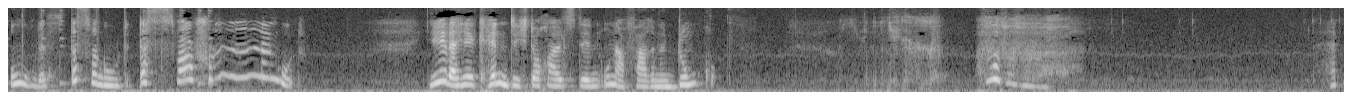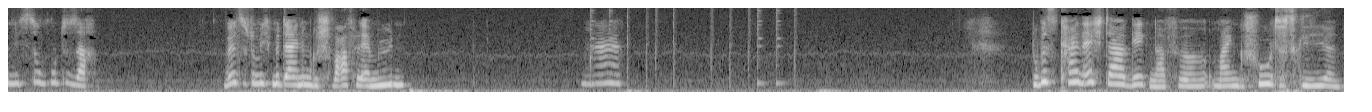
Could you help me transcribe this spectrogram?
Oh, das, das war gut. Das war schon gut. Jeder hier kennt dich doch als den unerfahrenen Dummkopf. Hat nicht so gute Sachen. Willst du mich mit deinem Geschwafel ermüden? Du bist kein echter Gegner für mein geschultes Gehirn.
